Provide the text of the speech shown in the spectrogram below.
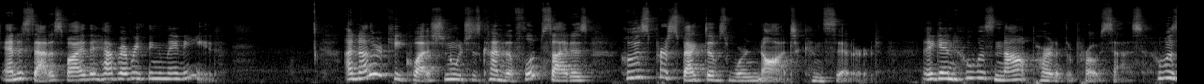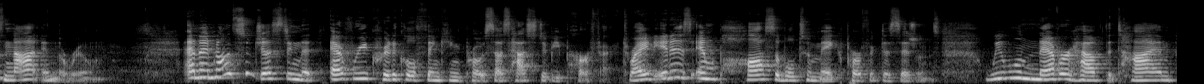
and is satisfied they have everything they need? Another key question, which is kind of the flip side, is whose perspectives were not considered? Again, who was not part of the process? Who was not in the room? And I'm not suggesting that every critical thinking process has to be perfect, right? It is impossible to make perfect decisions. We will never have the time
